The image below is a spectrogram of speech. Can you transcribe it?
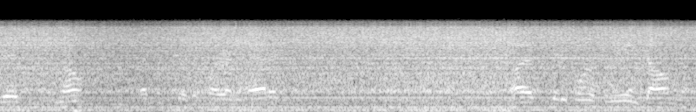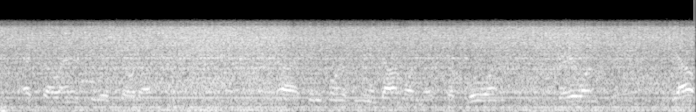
Gig, no, that means there's a fire in the attic. Uh, kitty corner for me and down one. Xcel Energy just showed up. Uh, kitty corner for me and down one. The, the blue one, the gray one. Yep.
